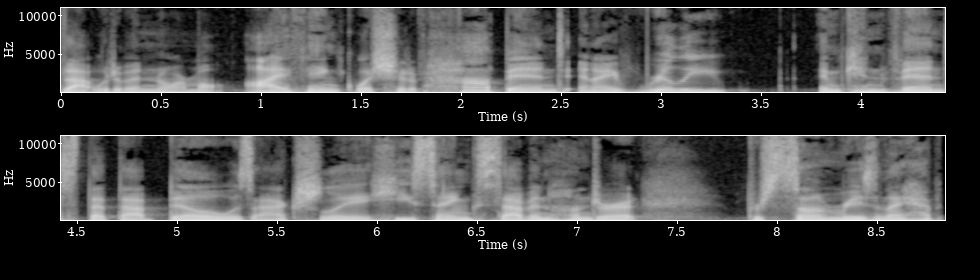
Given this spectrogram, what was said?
that would have been normal. I think what should have happened, and I really am convinced that that bill was actually, he's saying 700. For some reason, I have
